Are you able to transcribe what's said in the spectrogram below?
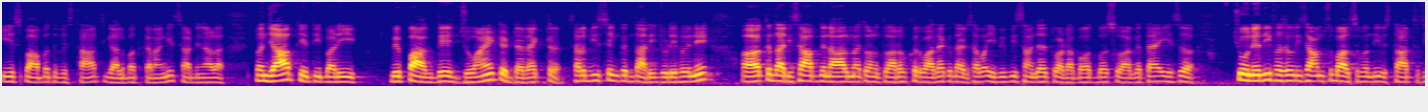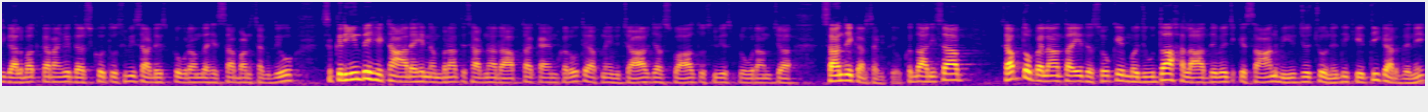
ਇਸ ਬਾਬਤ ਵਿਸਥਾਰ 'ਚ ਗੱਲਬਾਤ ਕਰਾਂਗੇ। ਸਾਡੇ ਨਾਲ ਪੰਜਾਬ ਖੇਤੀਬਾੜੀ ਵਿਭਾਗ ਦੇ ਜੁਆਇੰਟ ਡਾਇਰੈਕਟਰ ਸਰਬਜੀਤ ਸਿੰਘ ਕੰਧਾਰੀ ਜੁੜੇ ਹੋਏ ਨੇ। ਕੰਧਾਰੀ ਸਾਹਿਬ ਦੇ ਨਾਲ ਮੈਂ ਤੁਹਾਨੂੰ ਤਾਰਫ ਕਰਵਾ ਦਿਆਂ। ਕੰਧਾਰੀ ਸਾਹਿਬ ਏਬੀਪੀ ਸਾਂਝਾ ਤੁਹਾਡਾ ਬਹੁਤ-ਬਹੁਤ ਸਵਾਗਤ ਹੈ। ਇਸ ਝੋਨੇ ਦੀ ਫਸਲ ਦੀ ਸਾਂਭ ਸੰਭਾਲ ਸੰਬੰਧੀ ਵਿਸਥਾਰ 'ਚ ਅਸੀਂ ਗੱਲਬਾਤ ਕਰਾਂਗੇ। ਦਰਸ਼ਕੋ, ਤੁਸੀਂ ਵੀ ਸਾਡੇ ਇਸ ਪ੍ਰੋਗਰਾਮ ਦਾ ਹਿੱਸਾ ਬਣ ਸਕਦੇ ਹੋ। ਸਕਰੀਨ ਦੇ ਹੇਠਾਂ ਆ ਰਹੇ ਨੰਬਰਾਂ ਤੇ ਸਾਡੇ ਨਾਲ ਰਾਬਤਾ ਕਾਇਮ ਕਰੋ ਤੇ ਆਪਣੇ ਵਿਚਾਰ ਜਾਂ ਸਵਾਲ ਤੁਸੀਂ ਵੀ ਇਸ ਪ੍ਰੋਗਰਾਮ 'ਚ ਸਾਂਝੇ ਕਰ ਸਕਦੇ ਹੋ। ਕੰਧਾਰੀ ਸਾਹਿਬ, ਸਭ ਤੋਂ ਪਹਿਲਾਂ ਤਾਂ ਇਹ ਦੱਸੋ ਕਿ ਮੌਜੂਦਾ ਹਾਲਾਤ ਦੇ ਵਿੱਚ ਕਿਸਾਨ ਵੀਰ ਜੋ ਝੋਨੇ ਦੀ ਖੇਤੀ ਕਰਦੇ ਨੇ,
